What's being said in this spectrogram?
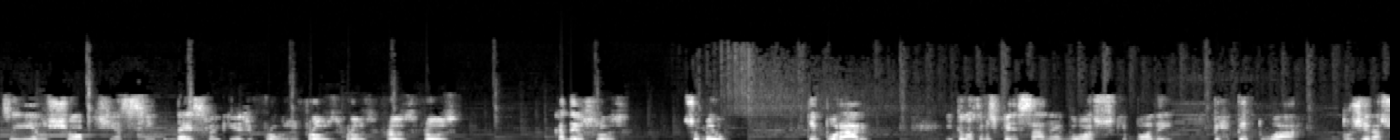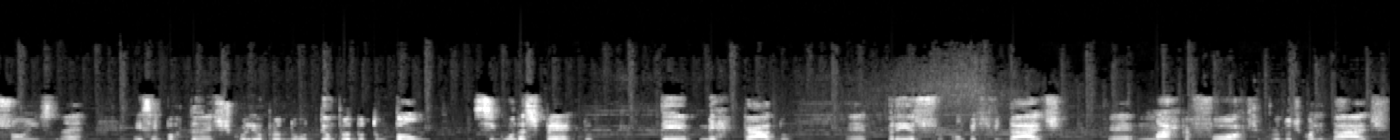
Você ia no shopping, tinha 5, 10 franquias de Frozen, Frozen, Frozen, Frozen, Frozen. Cadê os Frozen? Sumiu. Temporário. Então nós temos que pensar negócios que podem perpetuar por gerações, né? Isso é importante, escolher o produto, ter um produto bom. Segundo aspecto, ter mercado, é, preço, competitividade, é, marca forte, produto de qualidade.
